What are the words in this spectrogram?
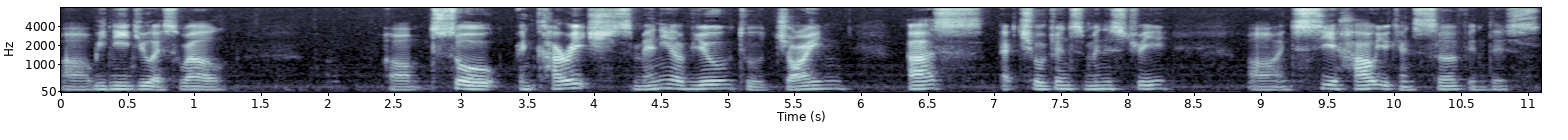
uh, we need you as well. Um, so encourage many of you to join us at Children's Ministry uh, and see how you can serve in this.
